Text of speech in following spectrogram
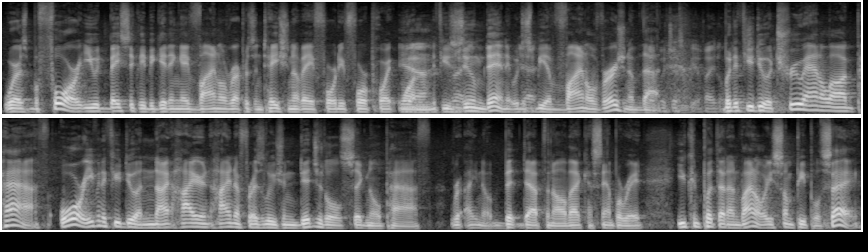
Whereas before you would basically be getting a vinyl representation of a 44.1 Yeah. if you Right. zoomed in it would just be a vinyl version of that. would just be a vinyl but if you do a true analog path, or even if you do a higher, high enough resolution digital signal path, you know, bit depth and all that kind of sample rate, you can put that on vinyl. Or some people say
